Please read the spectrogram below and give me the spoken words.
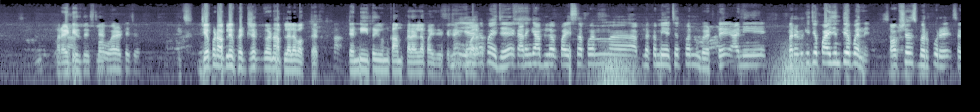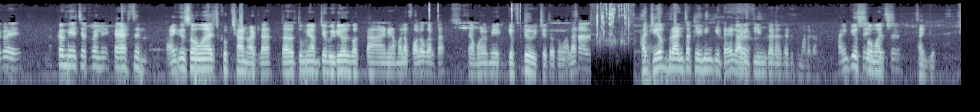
व्हरायटीज दिसल्या व्हरायटीचे जे पण आपले प्रेक्षकगण आपल्याला बघतात. त्यांनी इथं येऊन काम करायला पाहिजे की नाही तुम्हाला पाहिजे कारण की आपला पैसा पण अं, आपलं कमी याच्यात पण भेटते आणि बऱ्यापैकी जे पाहिजे ते पण आहे ऑप्शन्स भरपूर आहे सगळे आहे. कमी याच्यात पण आहे काय अडचण नाही. थँक्यू सो मच खूप छान वाटलं दादा तुम्ही आमचे व्हिडिओज बघता आणि आम्हाला फॉलो करता त्यामुळे मी एक गिफ्ट देऊ इच्छितो तुम्हाला चालेल. हा जीएफ ब्रँडचा क्लिनिंग किट आहे गाडी. क्लीन करण्यासाठी तुम्हाला thank you so Thank you, much sir. Thank you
